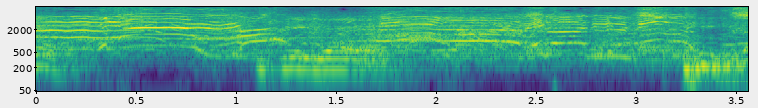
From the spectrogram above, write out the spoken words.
It's being right. Peace.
